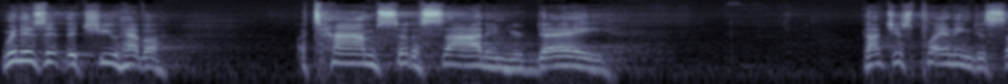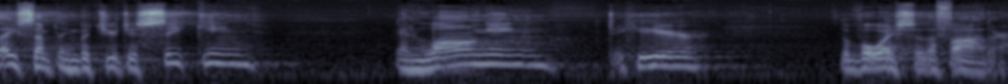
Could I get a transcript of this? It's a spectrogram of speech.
When is it that you have a, a time set aside in your day, not just planning to say something, but you're just seeking and longing to hear the voice of the Father?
